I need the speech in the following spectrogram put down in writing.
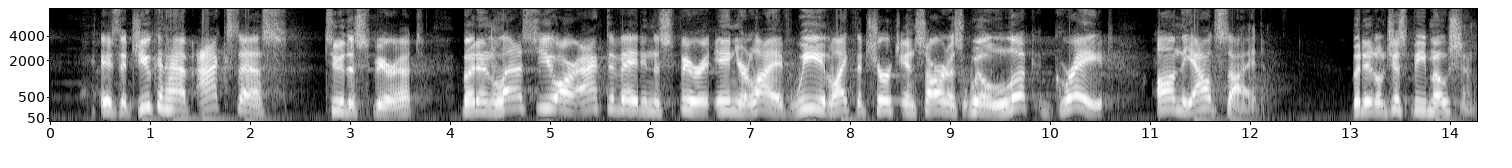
Is that you can have access to the Spirit, but unless you are activating the Spirit in your life, we, like the church in Sardis, will look great on the outside, but it'll just be motion.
